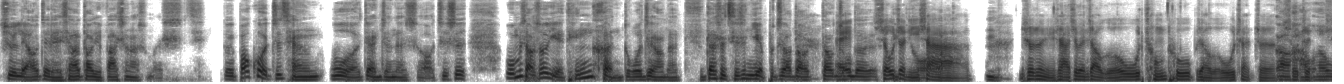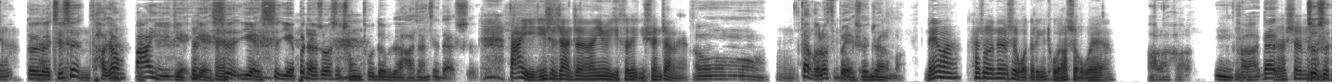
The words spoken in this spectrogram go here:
去了解了一下到底发生了什么事情。对，包括之前乌俄战争的时候，其实我们小时候也听很多这样的词，但是其实你也不知道到当中的。修正一下，嗯，你修正一下，这边叫俄乌冲突，不叫俄乌战争。啊，好，俄乌，对对，其实好像 巴以也也是也是也不能说是冲突，对不对？好像现在是。巴以已经是战争啊，因为以色列已经宣战了呀。哦，嗯，但俄罗斯不也宣战了吗？没有啊，他说那是我的领土，我要守卫啊。好了好了。嗯，好了，那就是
